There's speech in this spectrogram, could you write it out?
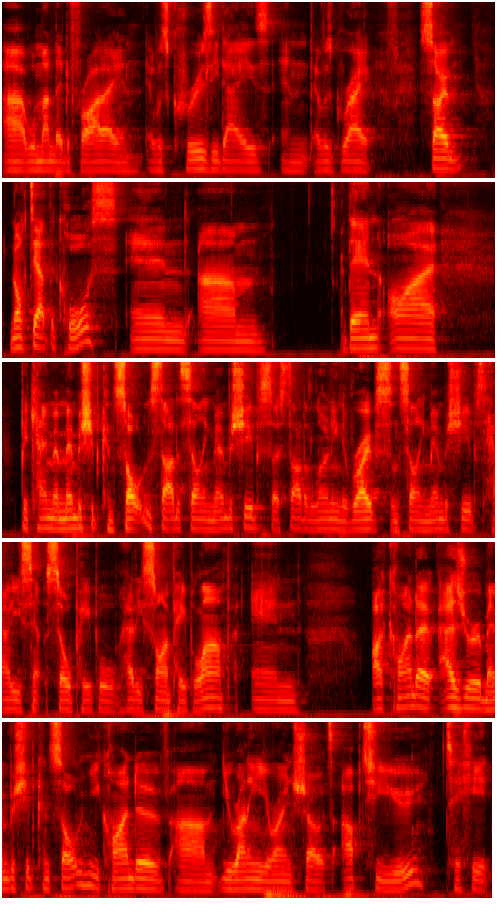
uh, well Monday to Friday, and it was cruisy days, and it was great. So knocked out the course, and um, then I became a membership consultant. Started selling memberships. I started learning the ropes on selling memberships. How do you sell people? How do you sign people up? And I kind of, as you're a membership consultant, you kind of um, you're running your own show. It's up to you to hit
